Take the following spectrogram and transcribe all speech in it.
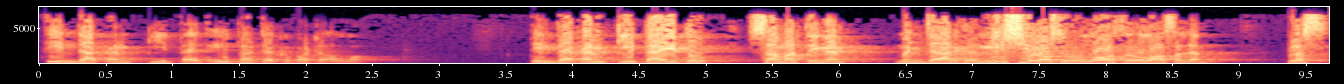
tindakan kita itu ibadah kepada Allah. Tindakan kita itu sama dengan menjalankan misi Rasulullah SAW plus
